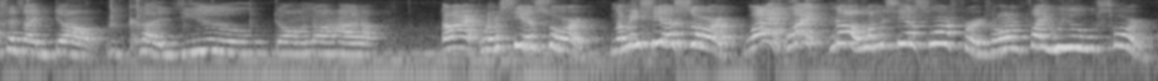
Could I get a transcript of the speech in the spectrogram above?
since I don't. Because you don't know how to... Alright, let me see a sword. Let me see a sword. Wait, wait. No, let me see a sword first. I want to fight you with a sword.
